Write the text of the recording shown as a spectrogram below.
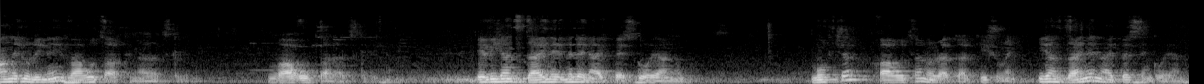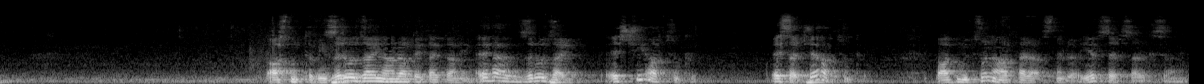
անելու լինեին վաղուց արդեն արած կլինի։ Վաղուց արած կլինի եւ իրանց ձայներն են այդպես գոյանում։ Մուրճը խաղաղության օրակարգ հիշում ենք։ Իրանց ձայներն այդպես են գոյանում։ 18 թվին 0 ձայն հանրապետականին։ Էհա 0 ձայն։ Այս չի արդյունքը։ Էսա չէ արդյունքը։ Պատմությունը արդարացնելու է եւ Սերժ Սարգսյանին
